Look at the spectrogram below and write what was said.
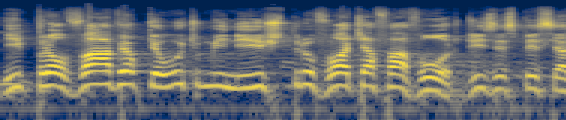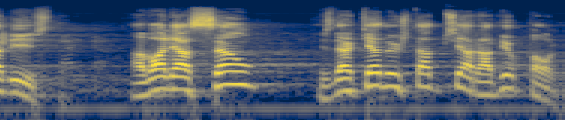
Improvável que o último ministro vote a favor, diz especialista. Avaliação, isso daqui é do estado do Ceará, viu, Paulo?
